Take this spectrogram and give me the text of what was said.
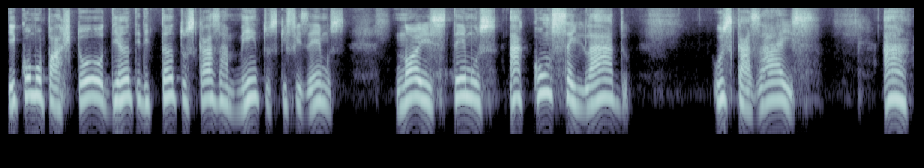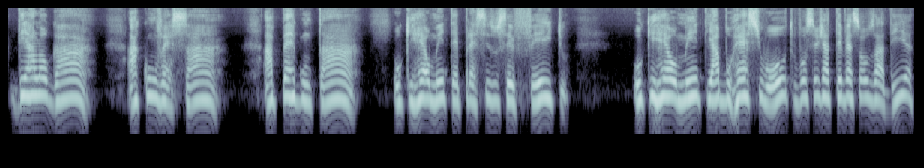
E como pastor, diante de tantos casamentos que fizemos, nós temos aconselhado os casais a dialogar, a conversar, a perguntar o que realmente é preciso ser feito o que realmente aborrece o outro, você já teve essa ousadia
